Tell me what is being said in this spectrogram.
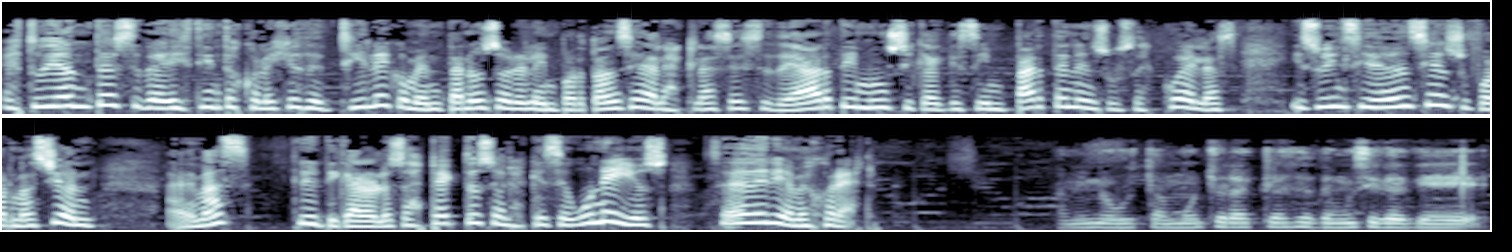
Estudiantes de distintos colegios de Chile comentaron sobre la importancia de las clases de arte y música que se imparten en sus escuelas y su incidencia en su formación. Además, criticaron los aspectos en los que, según ellos, se debería mejorar. A mí me gustan mucho las clases de música que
